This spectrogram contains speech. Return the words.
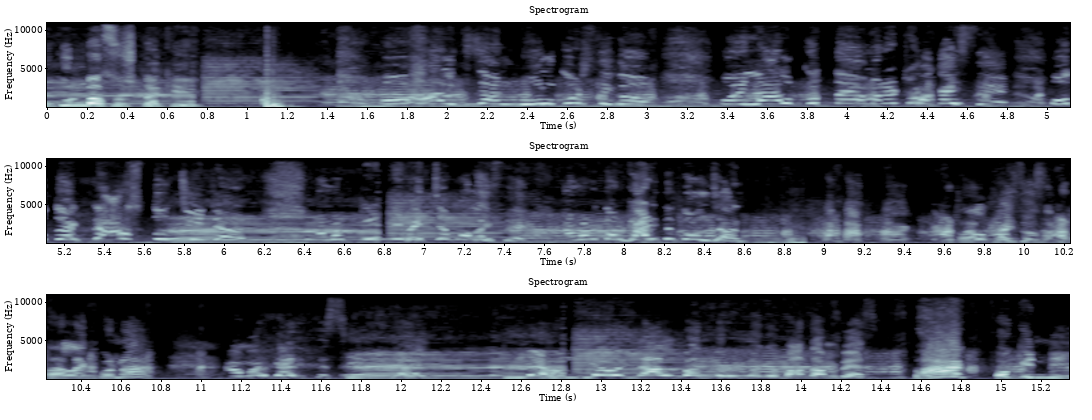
উকুন বাসুস নাকি? ও হালকজান ভুল করছি গো। ওই লাল কুত্তায় আমারে ঠকাইছে। ও তো একটা আস্ত চিটার আমার কিডনি বেচে পলাইছে। আমার তোর গাড়িতে তোল যান কাঁঠাল খাইছস আঠা লাগবো না? আমার গাড়িতে সিট নাই। তুই এখন গিয়া ওই লাল বান্দরের লগে বাদাম বেচ। ভাগ ফকিন্নি।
